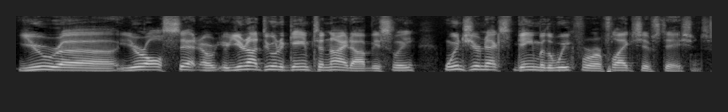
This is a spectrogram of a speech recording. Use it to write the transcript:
you're uh, you're all set, or you're not doing a game tonight, obviously. When's your next game of the week for our flagship stations?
